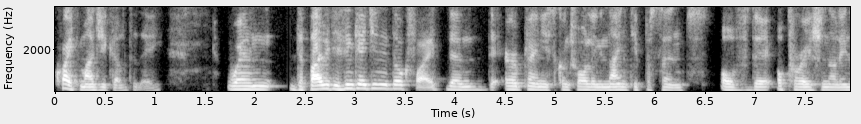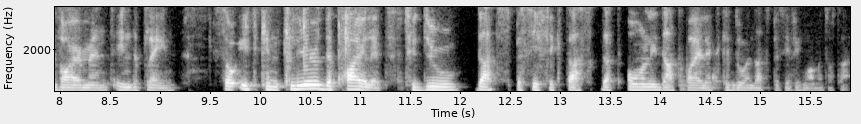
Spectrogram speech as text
quite magical today. When the pilot is engaged in a dogfight, then the airplane is controlling 90% of the operational environment in the plane. So it can clear the pilot to do that specific task that only that pilot can do in that specific moment of time.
